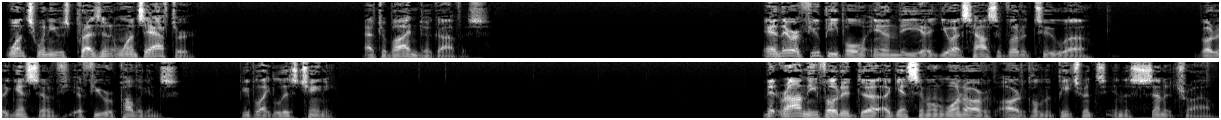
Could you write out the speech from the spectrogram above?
once when he was president and once after, after Biden took office. And there were a few people in the uh, U.S. House that voted to uh, voted against him. A few Republicans, people like Liz Cheney. Mitt Romney voted uh, against him on one article of impeachment in the Senate trial.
